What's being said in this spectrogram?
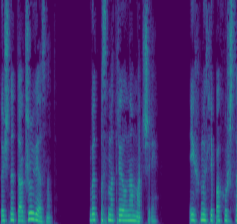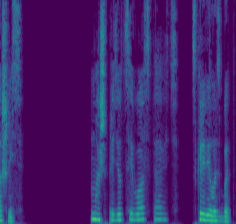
точно так же увязнут. Бет посмотрела на Марджери. Их мысли, похоже, сошлись. «Маш, придется его оставить», — скривилась Бет.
